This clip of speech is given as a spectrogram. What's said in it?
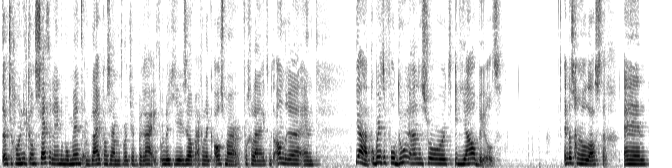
dat je gewoon niet kan settelen in het moment en blij kan zijn met wat je hebt bereikt. Omdat je jezelf eigenlijk alsmaar vergelijkt met anderen. En ja, probeert te voldoen aan een soort ideaalbeeld. En dat is gewoon heel lastig. En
